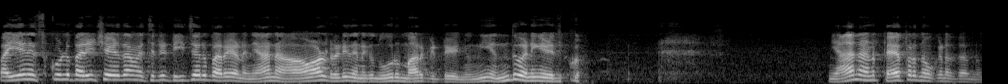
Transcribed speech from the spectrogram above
പയ്യനെ സ്കൂളിൽ പരീക്ഷ എഴുതാൻ വെച്ചിട്ട് ടീച്ചർ പറയാണ് ഞാൻ ഓൾറെഡി നിനക്ക് നൂറ് മാർക്ക് കിട്ടി കഴിഞ്ഞു. നീ എന്ത് വേണമെങ്കിൽ എഴുതിക്കോ. ഞാനാണ് പേപ്പർ നോക്കണതെന്ന്.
